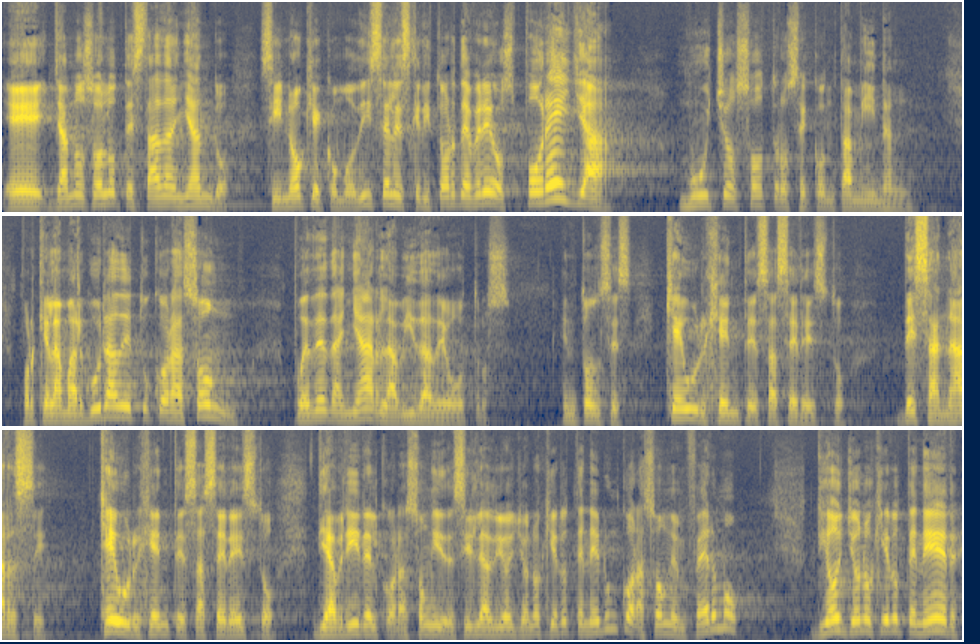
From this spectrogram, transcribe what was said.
eh, ya no solo te está dañando, sino que, como dice el escritor de Hebreos, por ella muchos otros se contaminan. Porque la amargura de tu corazón puede dañar la vida de otros. Entonces, qué urgente es hacer esto, de sanarse. Qué urgente es hacer esto, de abrir el corazón y decirle a Dios, yo no quiero tener un corazón enfermo. Dios, yo no quiero tener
